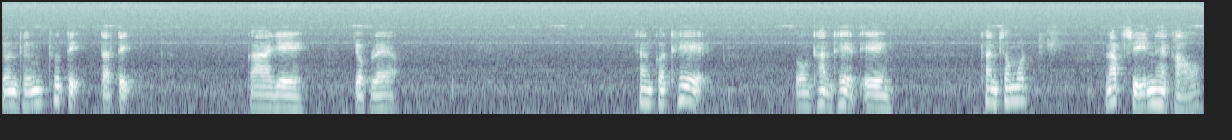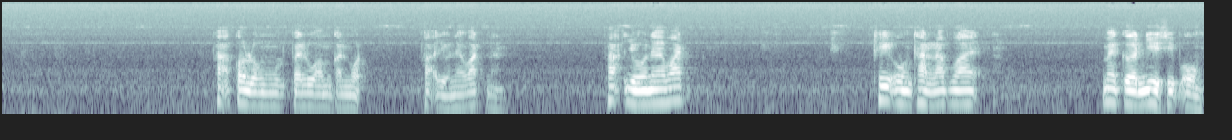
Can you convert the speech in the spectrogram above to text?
จนถึงทุติตติ กาเย จบแล้ว ท่านก็เทศองค์ท่านเทศเอง ท่านสมมติรับศีลให้เขา พระก็ลงไปรวมกันหมด พระอยู่ในวัดนั้นพระอยู่ในวัด ที่องค์ท่านรับไว้ ไม่เกินยี่สิบองค์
